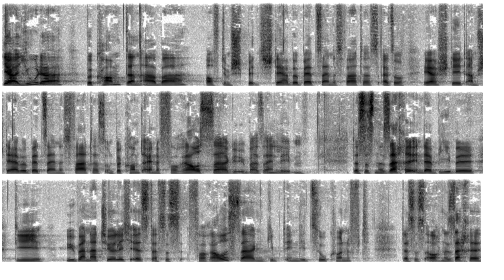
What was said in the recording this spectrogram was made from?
ja, Judah bekommt dann aber auf dem Sterbebett seines Vaters, also er steht am Sterbebett seines Vaters und bekommt eine Voraussage über sein Leben. Das ist eine Sache in der Bibel, die übernatürlich ist, dass es Voraussagen gibt in die Zukunft. Das ist auch eine Sache,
